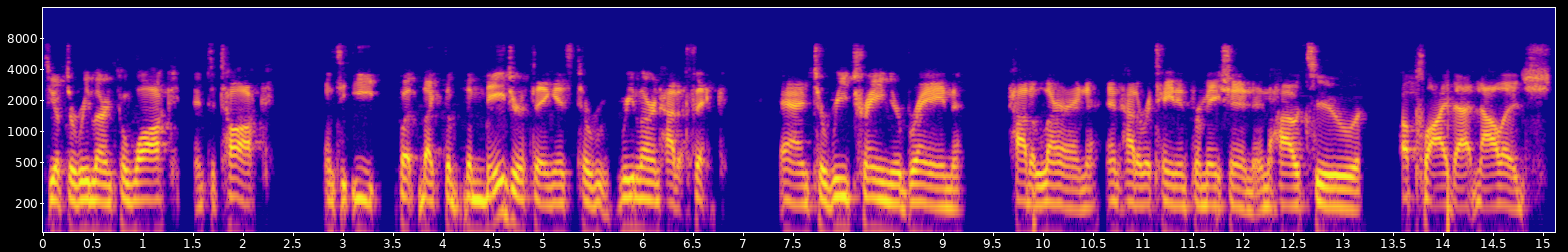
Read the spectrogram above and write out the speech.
so you have to relearn to walk and to talk and to eat. But like the, the major thing is to relearn how to think and to retrain your brain how to learn and how to retain information and how to apply that knowledge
